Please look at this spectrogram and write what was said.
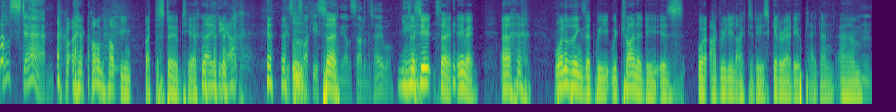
Oh, Stan. I can't, I can't help being but disturbed here. oh dear. He's just like he's So- on the other side of the table. Yeah. So, ser- so anyway, uh, one of the things that we, we're trying to do is, what I'd really like to do is get a radio play done. Um, Mm.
